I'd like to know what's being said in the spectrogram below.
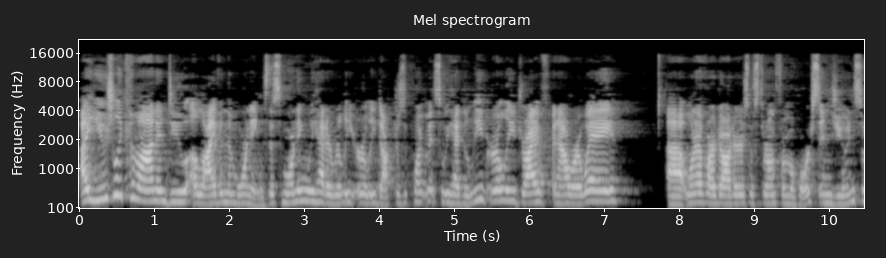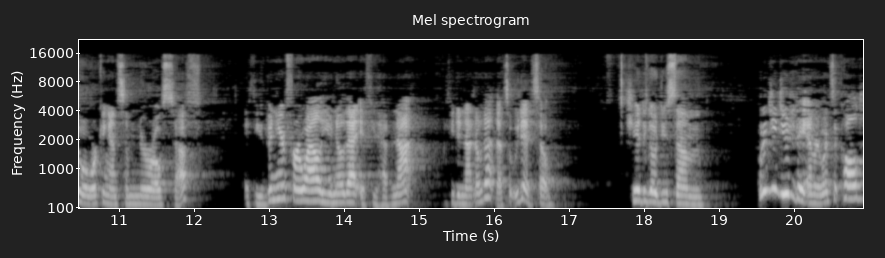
I usually come on and do a live in the mornings. This morning we had a really early doctor's appointment, so we had to leave early, drive an hour away. Uh, one of our daughters was thrown from a horse in June, so we're working on some neuro stuff. If you've been here for a while, you know that. If you have not, if you did not know that, that's what we did. So she had to go do some. What did you do today, Emery? What's it called?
